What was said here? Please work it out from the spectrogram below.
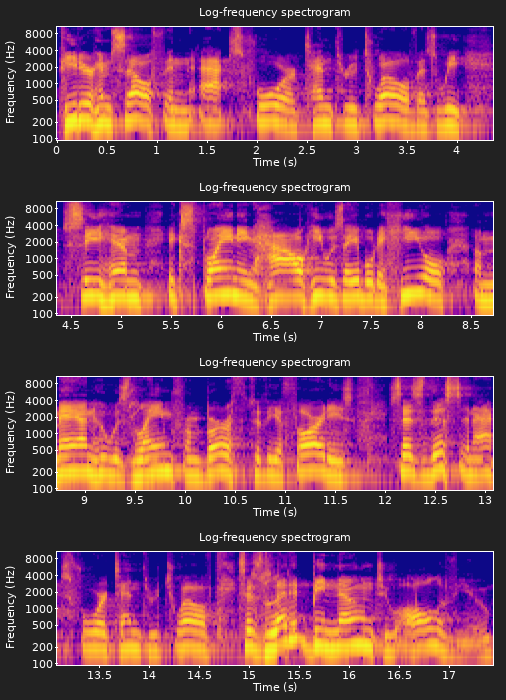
Peter himself in Acts 4 10 through 12, as we see him explaining how he was able to heal a man who was lame from birth to the authorities, says this in Acts 4 10 through 12. says, Let it be known to all of you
